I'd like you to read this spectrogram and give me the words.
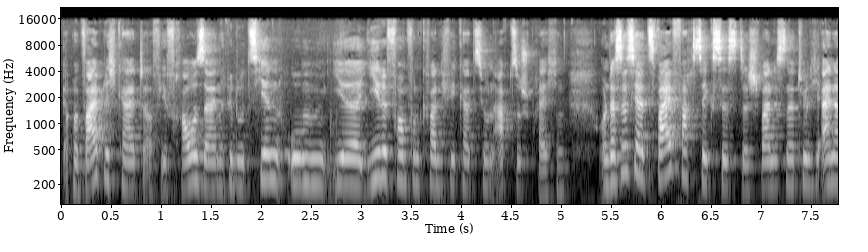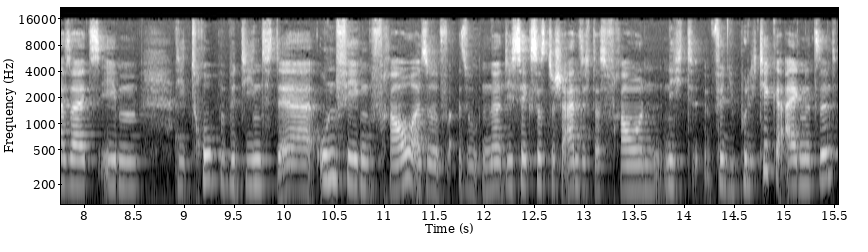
ihre Weiblichkeit, auf ihr Frausein reduzieren, um ihr jede Form von Qualifikation abzusprechen. Und das ist ja zweifach sexistisch, weil es natürlich einerseits eben die Trope bedient der unfähigen Frau, also, also ne, die sexistische Ansicht, dass Frauen nicht für die Politik geeignet sind,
